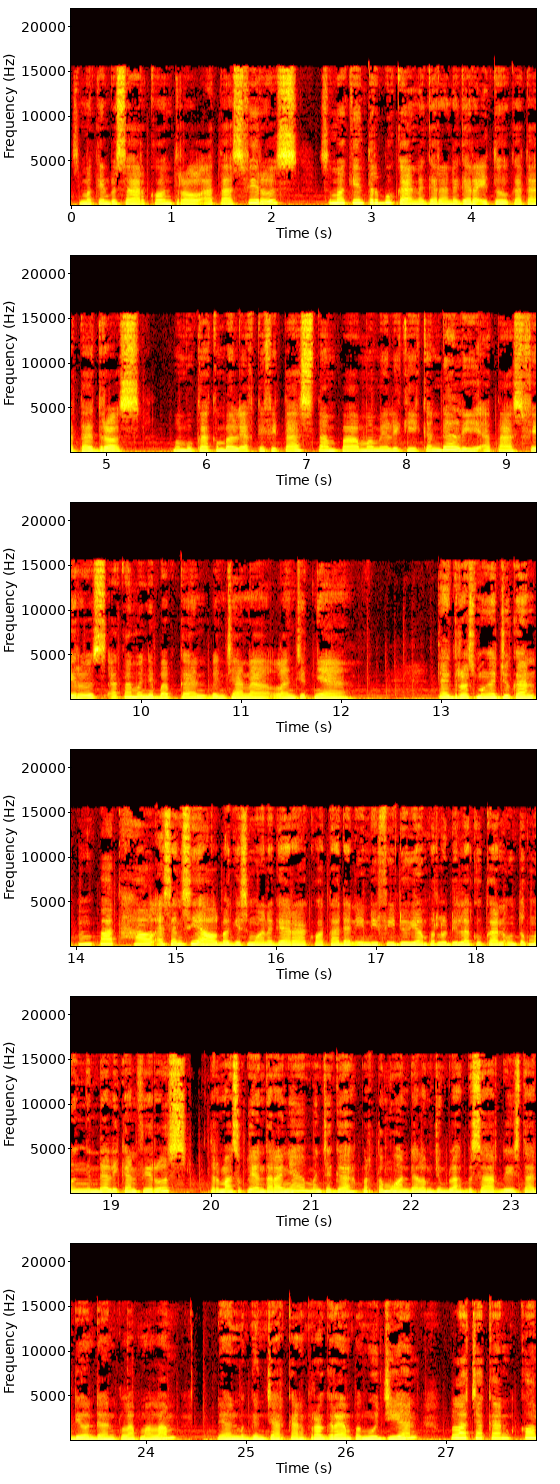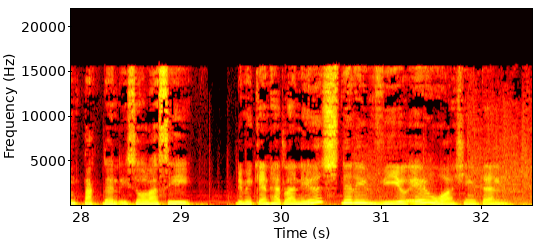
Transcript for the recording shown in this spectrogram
Semakin besar kontrol atas virus, semakin terbuka negara-negara itu, kata Tedros. Membuka kembali aktivitas tanpa memiliki kendali atas virus akan menyebabkan bencana lanjutnya. Tedros mengajukan empat hal esensial bagi semua negara, kota, dan individu yang perlu dilakukan untuk mengendalikan virus, termasuk di antaranya mencegah pertemuan dalam jumlah besar di stadion dan klub malam, dan menggencarkan program pengujian, pelacakan, kontak, dan isolasi. Demikian headline news dari VOA Washington.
